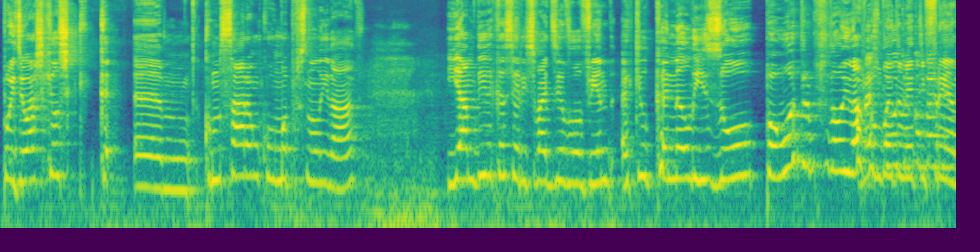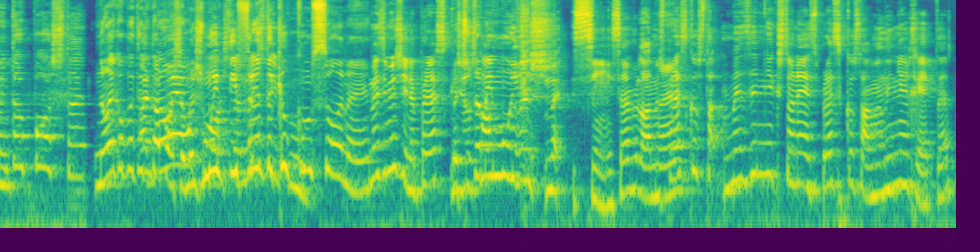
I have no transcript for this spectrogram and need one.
Pois eu acho que eles que- que, hum, começaram com uma personalidade e à medida que a série se vai desenvolvendo, aquilo canalizou para outra personalidade Mas completamente, outra completamente diferente. oposta. Não é completamente Ah, não é oposta, mas muito oposta, diferente mas, daquilo que tipo, começou, não é? Mas imagina, parece que. Mas tu também em mudas. Sim, isso é verdade, mas é? parece que eles estavam. Mas a minha questão é essa, parece que eles estavam em linha reta,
